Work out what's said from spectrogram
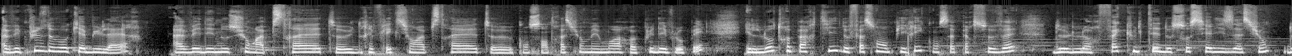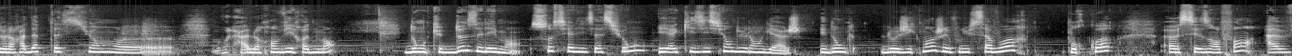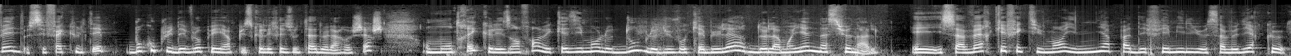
avaient plus de vocabulaire, avaient des notions abstraites, une réflexion abstraite, euh, concentration mémoire plus développée. Et l'autre partie, de façon empirique, on s'apercevait de leur faculté de socialisation, de leur adaptation euh, voilà, à leur environnement. Donc deux éléments, socialisation et acquisition du langage. Et donc logiquement, j'ai voulu savoir pourquoi euh, ces enfants avaient ces facultés beaucoup plus développées, hein, puisque les résultats de la recherche ont montré que les enfants avaient quasiment le double du vocabulaire de la moyenne nationale. Et il s'avère qu'effectivement, il n'y a pas d'effet milieu. Ça veut dire que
